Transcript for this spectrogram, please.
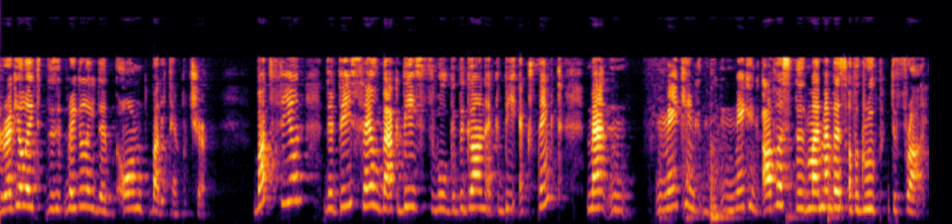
regulate the, regulate the own body temperature. But soon, the, these sailback beasts will begin to be extinct, man, making making us the members of a group to thrive.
